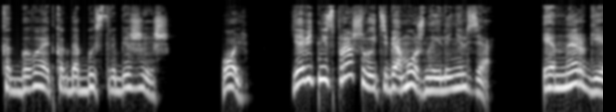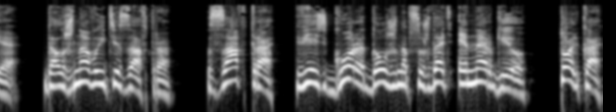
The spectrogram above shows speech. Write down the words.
как бывает, когда быстро бежишь. «Оль, я ведь не спрашиваю тебя, можно или нельзя. Энергия должна выйти завтра. Завтра весь город должен обсуждать энергию. Только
